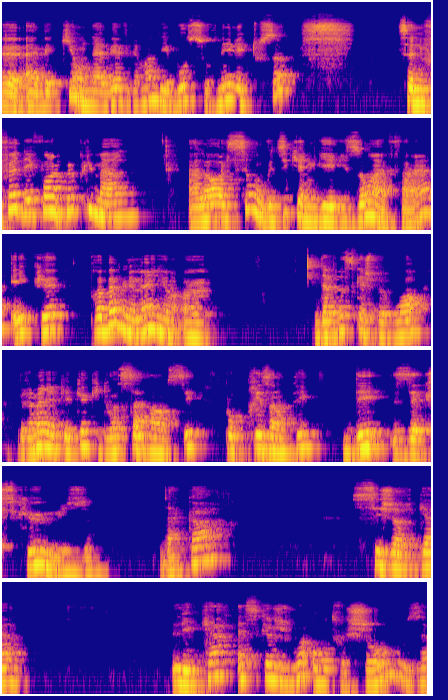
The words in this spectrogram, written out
euh, avec qui on avait vraiment des beaux souvenirs et tout ça, ça nous fait des fois un peu plus mal. Alors ici, on vous dit qu'il y a une guérison à faire et que probablement il y a un, d'après ce que je peux voir, vraiment il y a quelqu'un qui doit s'avancer pour présenter des excuses. D'accord? Si je regarde les cartes, est-ce que je vois autre chose?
